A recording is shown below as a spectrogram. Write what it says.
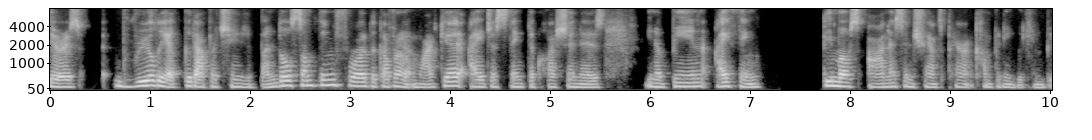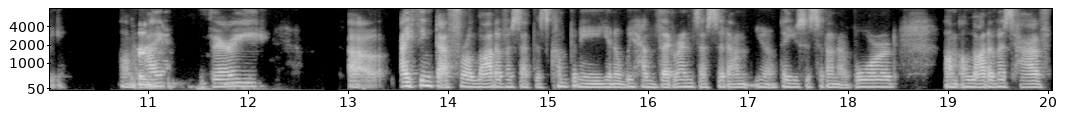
there is really a good opportunity to bundle something for the government market. I just think the question is, you know, being, I think, the most honest and transparent company we can be. Um, I am very uh, I think that for a lot of us at this company, you know, we have veterans that sit on, you know, they used to sit on our board. Um, a lot of us have,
